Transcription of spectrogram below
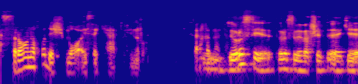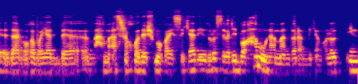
اسران خودش مقایسه کرد این رو. درسته درسته. ببخشید که در واقع باید به هم عصر خودش مقایسه کرد. این درسته ولی با همون هم من دارم میگم. حالا این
